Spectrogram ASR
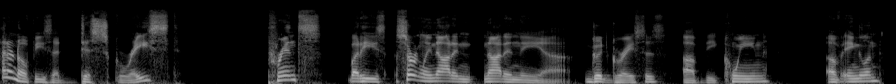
I don't know if he's a disgraced prince, but he's certainly not in not in the uh, good graces of the Queen of England.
